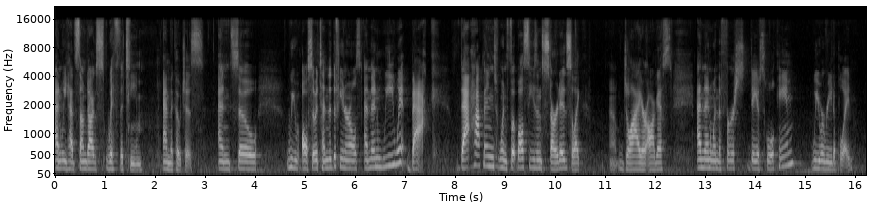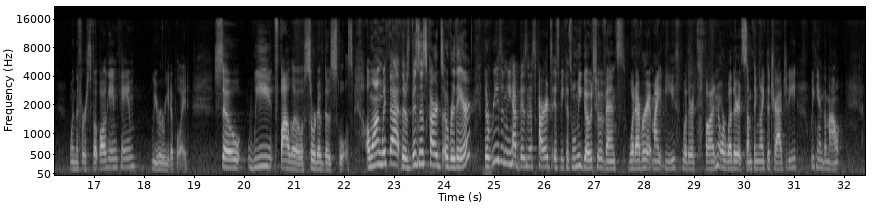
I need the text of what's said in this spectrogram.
and we had some dogs with the team and the coaches. And so we also attended the funerals, and then we went back. That happened when football season started, so like um, July or August. And then when the first day of school came, we were redeployed. When the first football game came, we were redeployed. So we follow sort of those schools. Along with that, there's business cards over there. The reason we have business cards is because when we go to events, whatever it might be, whether it's fun or whether it's something like the tragedy, we hand them out.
